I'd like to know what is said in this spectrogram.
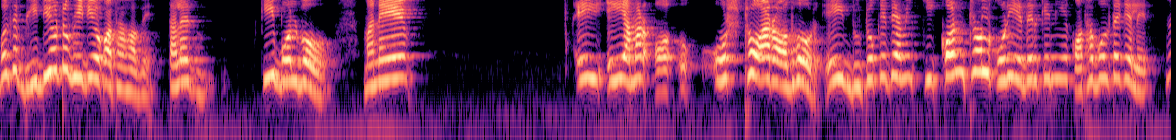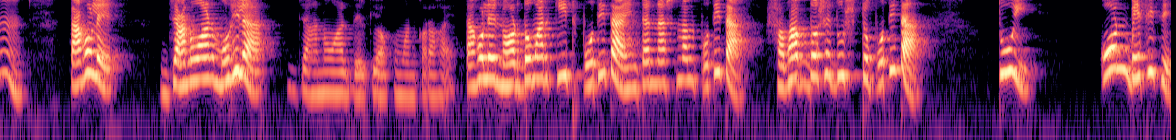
বলছে ভিডিও টু ভিডিও কথা হবে। তাহলে কি বলব? মানে এই এই আমার ওষ্ঠ আর অধর, এই দুটোকে যে আমি কি কন্ট্রোল করি এদেরকে নিয়ে কথা বলতে গেলে, হুম? তাহলে জানোয়ার মহিলা, জানোয়ারদেরকে অপমান করা হয়। তাহলে নর্দমার কিট পতিতা ইন্টারন্যাশনাল পতিতা স্বভাব দোষে দুষ্ট পতিতা, তুই কোন বেসিসে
